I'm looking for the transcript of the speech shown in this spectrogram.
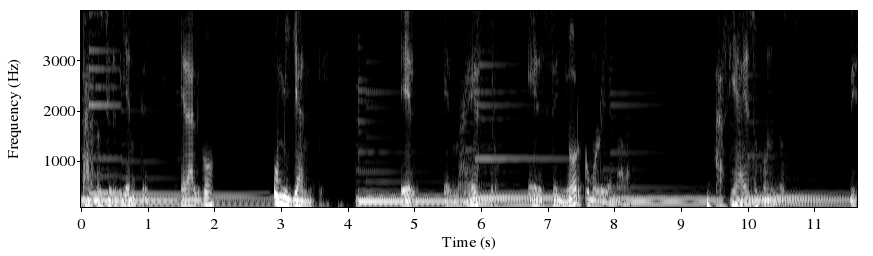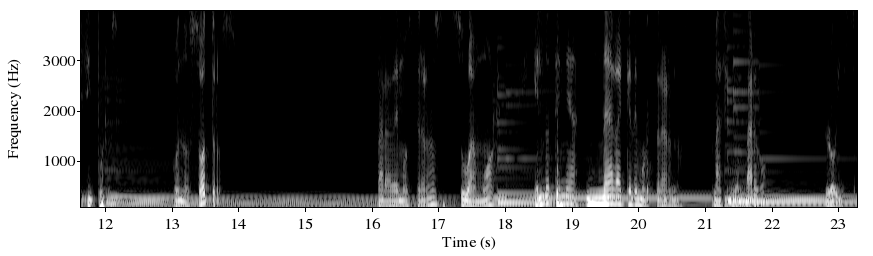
para los sirvientes, era algo humillante. Él, el maestro, el Señor, como lo llamaban, hacía eso con los discípulos, con nosotros para demostrarnos su amor. Él no tenía nada que demostrarnos, mas sin embargo lo hizo.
